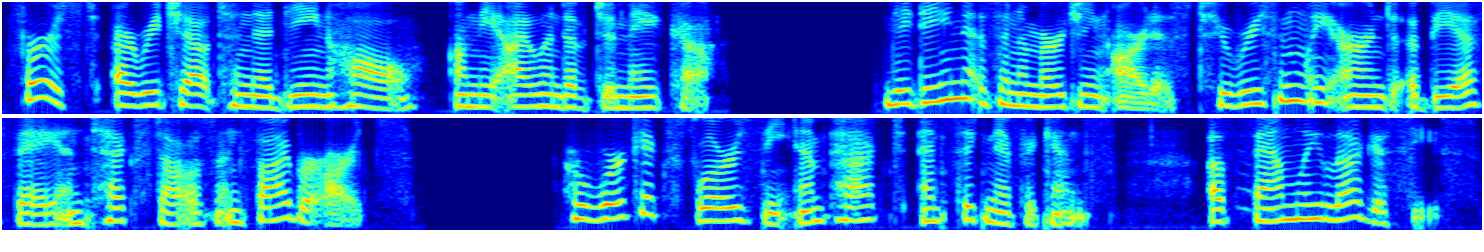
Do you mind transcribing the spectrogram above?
First, I reach out to Nadine Hall on the island of Jamaica. Nadine is an emerging artist who recently earned a BFA in textiles and fiber arts. Her work explores the impact and significance of family legacies.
